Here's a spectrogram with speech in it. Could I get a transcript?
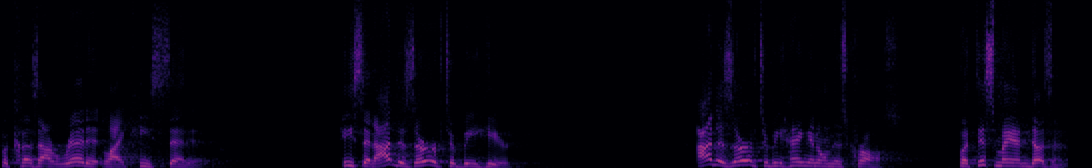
because I read it like he said it. He said, I deserve to be here. I deserve to be hanging on this cross, but this man doesn't.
